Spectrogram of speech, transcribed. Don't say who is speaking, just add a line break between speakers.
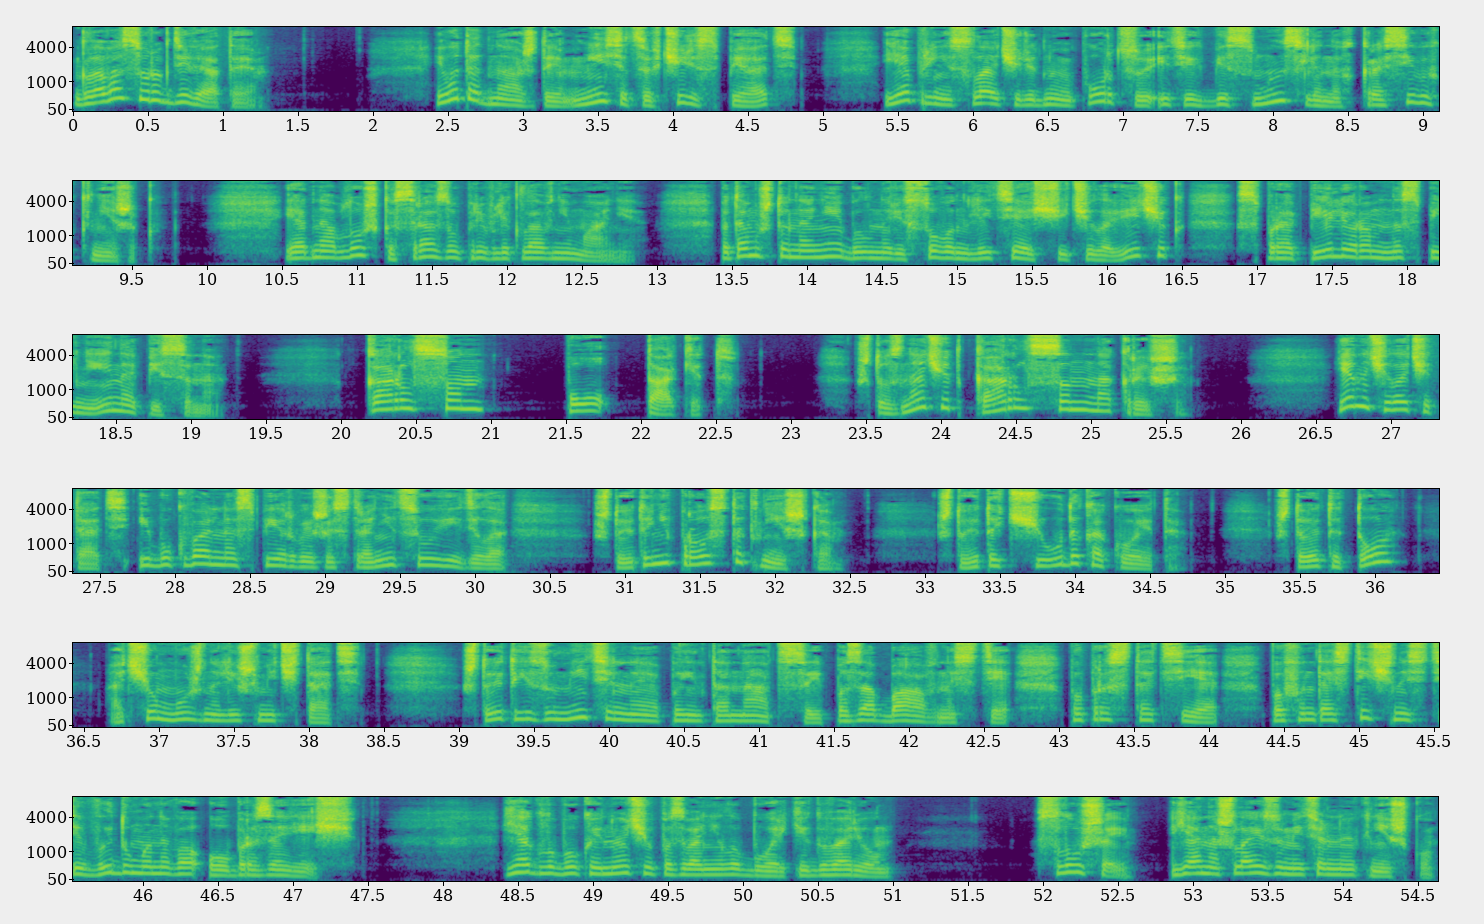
Глава 49. И вот однажды, месяцев через пять, я принесла очередную порцию этих бессмысленных, красивых книжек. И одна обложка сразу привлекла внимание, потому что на ней был нарисован летящий человечек с пропеллером на спине и написано «Карлсон по Такет», что значит «Карлсон на крыше». Я начала читать и буквально с первой же страницы увидела, что это не просто книжка, что это чудо какое-то, что это то, о чем можно лишь мечтать, что это изумительное по интонации, по забавности, по простоте, по фантастичности выдуманного образа вещь. Я глубокой ночью позвонила Борьке, говорю, «Слушай, я нашла изумительную книжку».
